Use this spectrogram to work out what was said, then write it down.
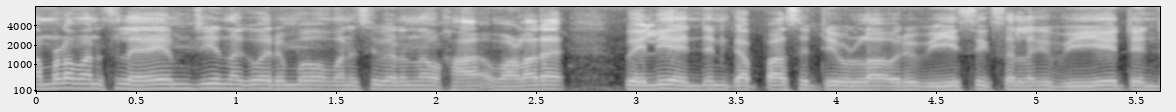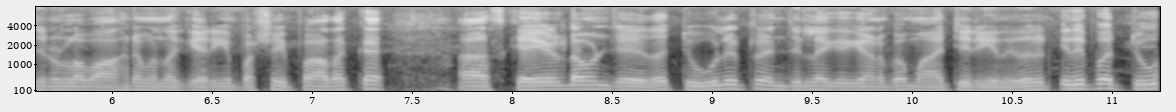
നമ്മുടെ മനസ്സിൽ എ എം ജി എന്നൊക്കെ വരുമ്പോൾ മനസ്സിൽ വരുന്ന വളരെ വലിയ എഞ്ചിൻ കപ്പാസിറ്റി ഉള്ള ഒരു വി സിക്സ് അല്ലെങ്കിൽ വി എയ്റ്റ് എഞ്ചിനുള്ള വാഹനം എന്നൊക്കെ ആയിരിക്കും. പക്ഷേ ഇപ്പോൾ അതൊക്കെ സ്കെയിൽ ഡൗൺ ചെയ്ത് ടു ലിറ്റർ എഞ്ചിനിലേക്കൊക്കെയാണ് ഇപ്പോൾ മാറ്റിയിരിക്കുന്നത്. ഇത് ഇതിപ്പോൾ two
